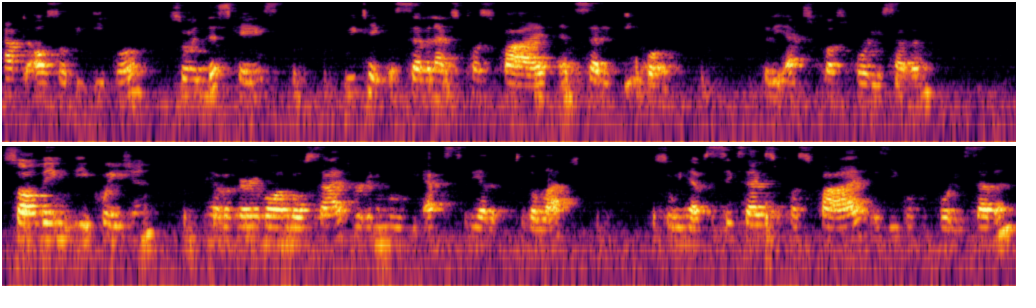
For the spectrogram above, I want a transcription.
have to also be equal. So in this case, we take the 7x plus 5 and set it equal to the x plus 47. Solving the equation, we have a variable on both sides. We're going to move the x to the other to the left. So we have 6x plus 5 is equal to 47.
